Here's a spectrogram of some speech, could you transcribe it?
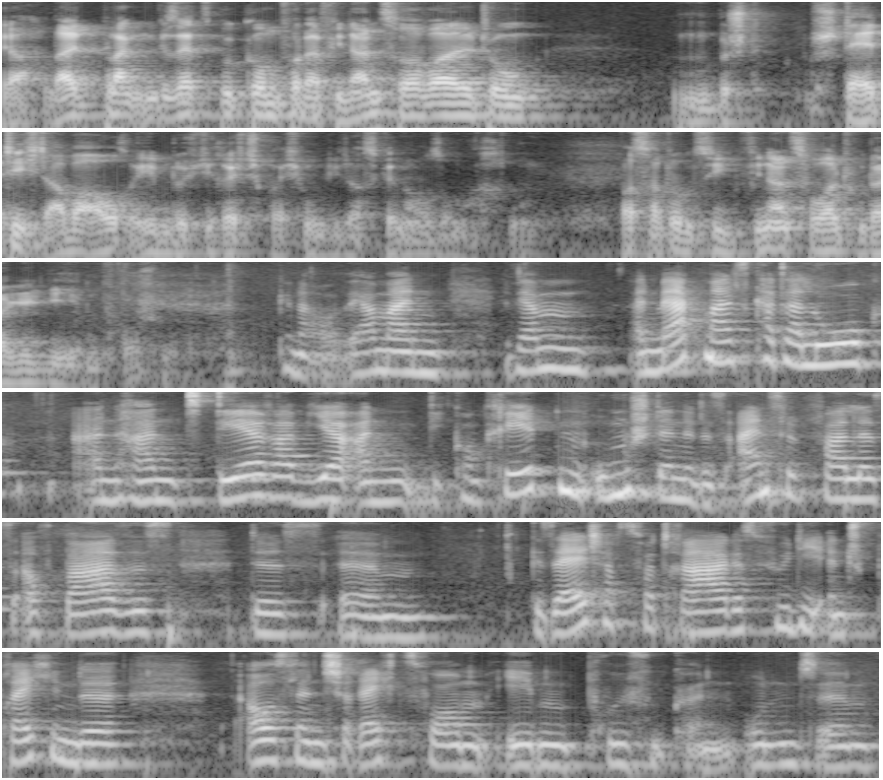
ja, Leitplankengesetz bekommen von der Finanzverwaltung bestätigt aber auch eben durch die Rechtsprechung, die das genauso macht. Ne? Was hat uns die Finanzverwaltung da gegeben, Frau Schmidt? Genau, wir haben, einen, wir haben einen Merkmalskatalog, anhand derer wir an die konkreten Umstände des Einzelfalles auf Basis des ähm, Gesellschaftsvertrages für die entsprechende ausländische Rechtsform eben prüfen können. Und ähm,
